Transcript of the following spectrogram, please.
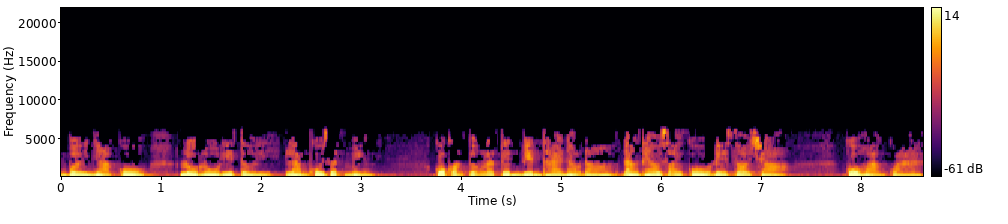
với nhà cô lù lù đi tới làm cô giật mình. Cô còn tưởng là tên biến thái nào đó đang theo dõi cô để sở trò. Cô hoảng quá,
